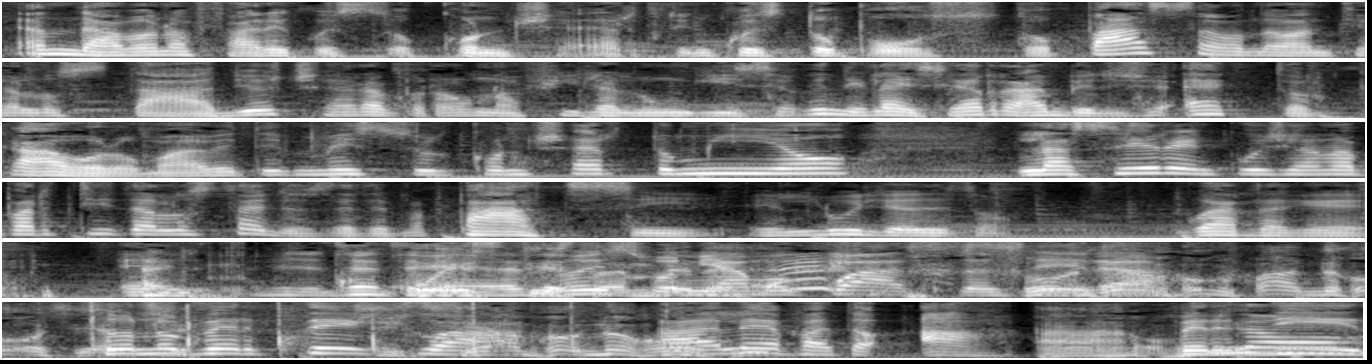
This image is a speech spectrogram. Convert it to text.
e andavano a fare questo concerto in questo posto. Passano davanti allo stadio, c'era però una fila lunghissima, quindi lei si arrabbia e dice: Hector, cavolo, ma avete messo il concerto mio la sera in cui c'è una partita allo stadio? Siete pazzi? E lui gli ha detto: Guarda che Eh, gente, Questi eh, noi suoniamo bene. qua stasera. Suoniamo qua noi, Sono ci- per te qua. Ah, lei ha fatto ah, Ah, ok. per No, dirvi,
